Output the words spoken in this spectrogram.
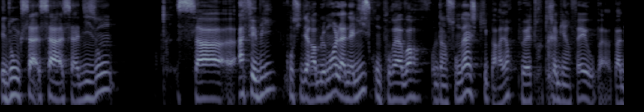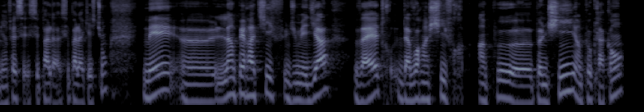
Et donc ça, disons, ça affaiblit considérablement l'analyse qu'on pourrait avoir d'un sondage qui par ailleurs peut être très bien fait ou pas, bien fait, c'est pas, pas la question, mais euh, l'impératif du média va être d'avoir un chiffre un peu euh, punchy, un peu claquant,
